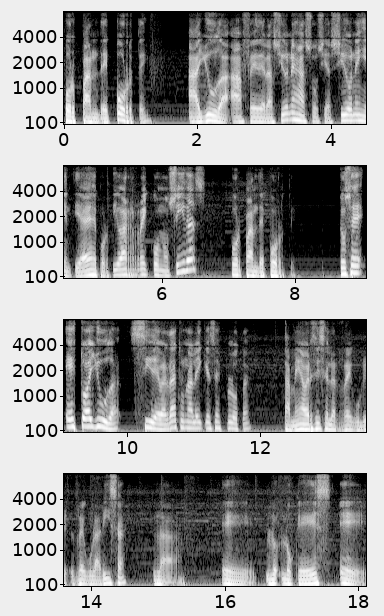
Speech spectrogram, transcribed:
por Pandeporte, ayuda a federaciones, asociaciones y entidades deportivas reconocidas por Pandeporte. Entonces, esto ayuda, si de verdad es una ley que se explota, también a ver si se le regulariza la, eh, lo, que es eh,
